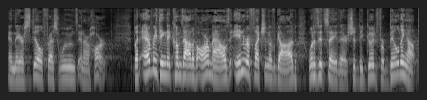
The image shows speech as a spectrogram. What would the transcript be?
and they are still fresh wounds in our heart. But everything that comes out of our mouths in reflection of God, what does it say there? Should be good for building up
